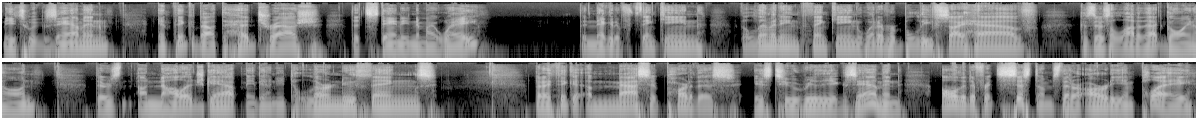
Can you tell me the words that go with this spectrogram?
Need to examine and think about the head trash that's standing in my way, the negative thinking, the limiting thinking, whatever beliefs I have, because there's a lot of that going on. There's a knowledge gap. Maybe I need to learn new things. But I think a massive part of this is to really examine all the different systems that are already in play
